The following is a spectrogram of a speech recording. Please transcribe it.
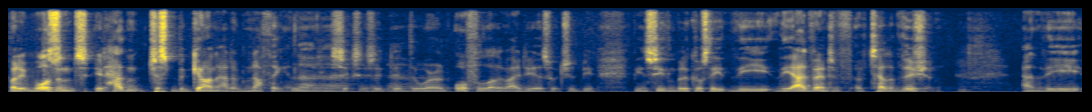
But it wasn't, it hadn't just begun out of nothing in the No, no, 1960s. It, it, there were an awful lot of ideas which had been, been seething. But of course, the, the, the advent of, of television and the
